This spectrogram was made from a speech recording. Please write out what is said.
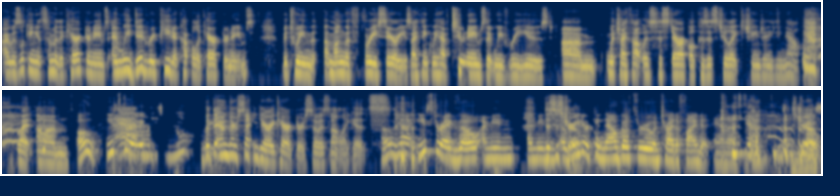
I was looking at some of the character names, and we did repeat a couple of character names between among the three series. I think we have two names that we've reused, um, which I thought was hysterical because it's too late to change anything now. But um, Oh, Easter egg. Only two? but then they're secondary characters, so it's not like it's. Oh yeah, Easter egg though. I mean, I mean, This is a true. reader can now go through and try to find it. Anna, Yeah. it's true. Yes.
